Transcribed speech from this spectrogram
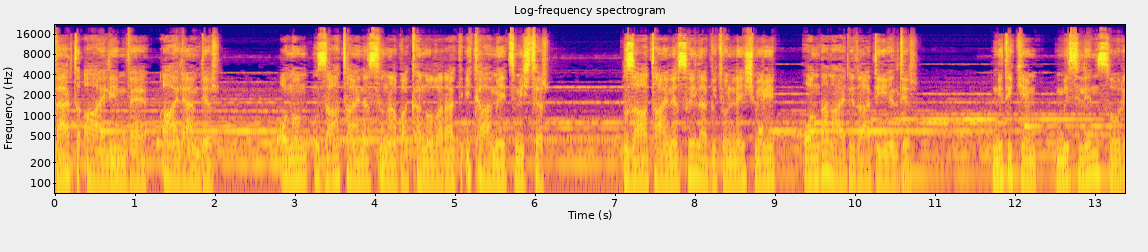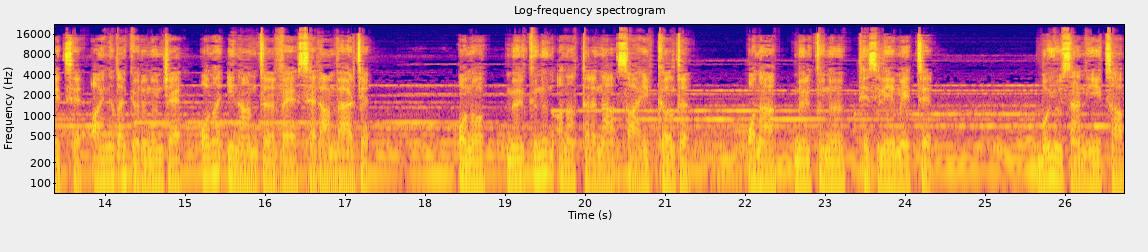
fert alim ve alemdir. Onun zat aynasına bakan olarak ikame etmiştir. Zat aynasıyla bütünleşmeyi ondan ayrı da değildir. Nitekim mislin sureti aynada görününce ona inandı ve selam verdi. Onu mülkünün anahtarına sahip kıldı. Ona mülkünü teslim etti. Bu yüzden hitap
